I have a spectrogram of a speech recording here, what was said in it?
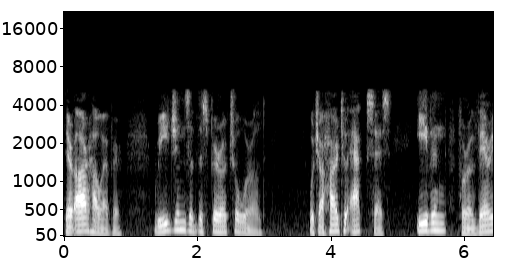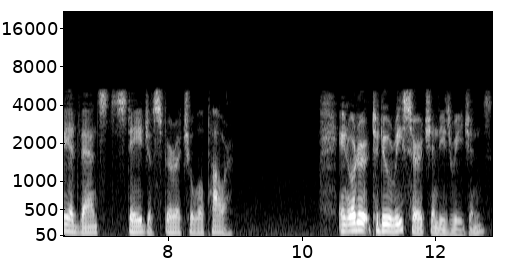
There are, however, regions of the spiritual world which are hard to access even for a very advanced stage of spiritual power. In order to do research in these regions,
